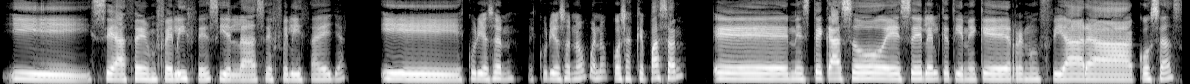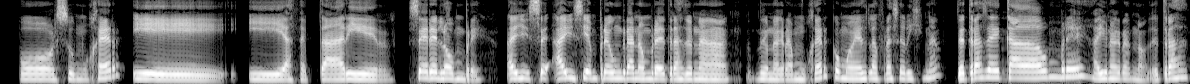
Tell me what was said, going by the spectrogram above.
y se hacen felices y él la hace feliz a ella. Y es curioso, es curioso, ¿no? Bueno, cosas que pasan eh, en este caso es él el que tiene que renunciar a cosas por su mujer y, aceptar ir ser el hombre. Hay, hay, siempre un gran hombre detrás de una, de una gran mujer, como es la frase original. Detrás de cada hombre hay una gran... No, detrás...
